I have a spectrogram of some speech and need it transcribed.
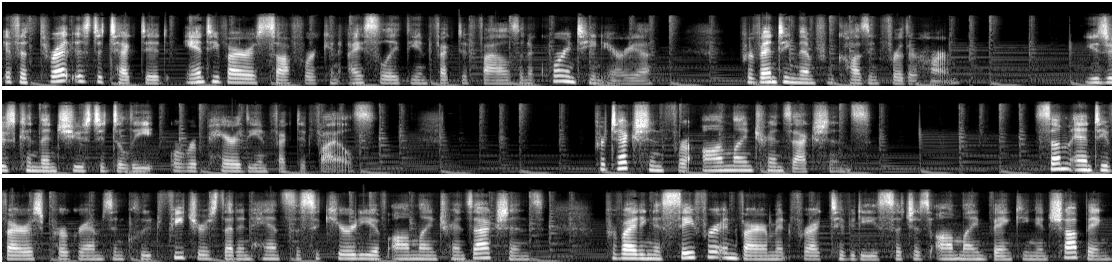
If a threat is detected, antivirus software can isolate the infected files in a quarantine area, preventing them from causing further harm. Users can then choose to delete or repair the infected files. Protection for online transactions. Some antivirus programs include features that enhance the security of online transactions, providing a safer environment for activities such as online banking and shopping,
